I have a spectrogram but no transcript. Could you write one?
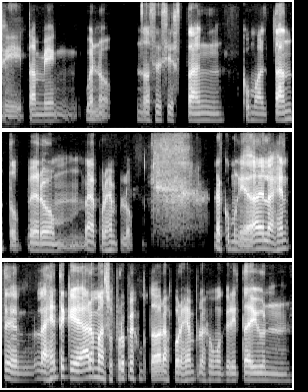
Sí, también, bueno, no sé si están como al tanto, pero mm, vea, por ejemplo, la comunidad de la gente, la gente que arma sus propias computadoras, por ejemplo, es como que ahorita hay un,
